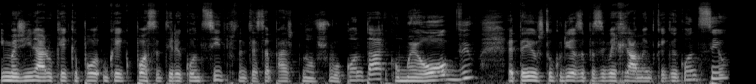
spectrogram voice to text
imaginar o que, é que, o que é que possa ter acontecido. Portanto, essa parte não vos vou contar, como é óbvio, até eu estou curiosa para saber realmente o que é que aconteceu.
